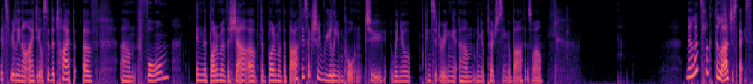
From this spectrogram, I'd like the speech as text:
it's really not ideal. So the type of um, form in the bottom of the shower of the bottom of the bath is actually really important to when you're considering um, when you're purchasing your bath as well. Now let's look at the larger space.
